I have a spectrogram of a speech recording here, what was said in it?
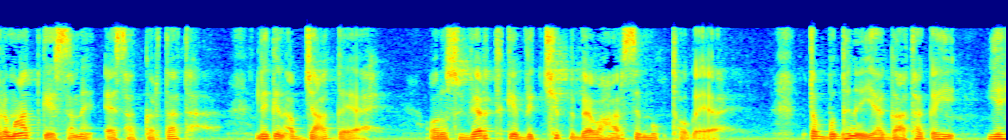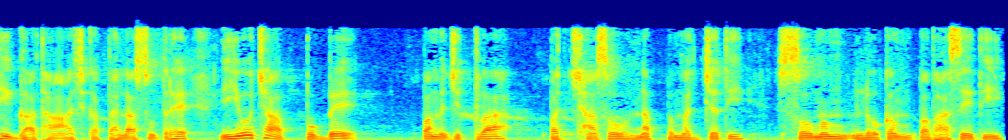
प्रमाद के समय ऐसा करता था, लेकिन अब जाग गया है और उस व्यर्थ के विक्षिप्त व्यवहार से मुक्त हो गया है। तब बुद्ध ने यह गाथा कही यही गाथा आज का पहला सूत्र है। योचा पुब्बे पम जित्वा पच्छासो नप मज्जति सोमम लोकम पभासेती,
